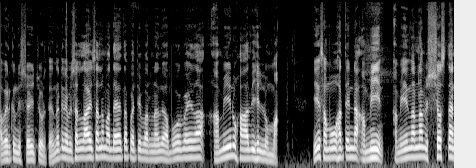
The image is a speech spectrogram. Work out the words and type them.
അവർക്ക് നിശ്ചയിച്ചു കൊടുത്തത്. എന്നിട്ട് നബി സല്ലല്ലാഹു വല്ലം അദ്ദേഹത്തെ പറ്റി പറഞ്ഞത് അബൂബൈദ അമീനു ഹാദിഹിൽ ഉമ്മ. ഈ സമൂഹത്തിന്റെ അമീൻ അമീൻ എന്ന് പറഞ്ഞാൽ വിശ്വസ്തൻ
